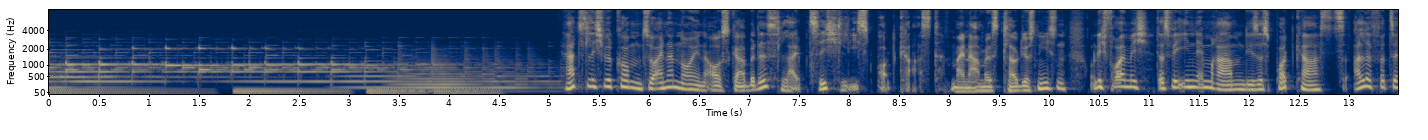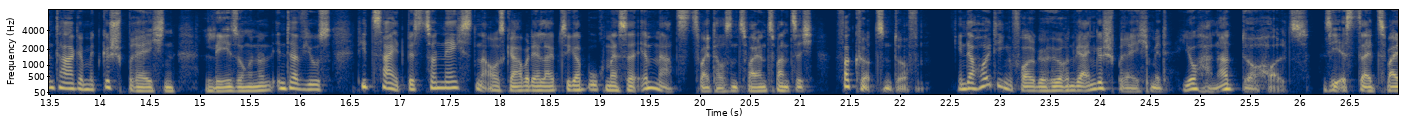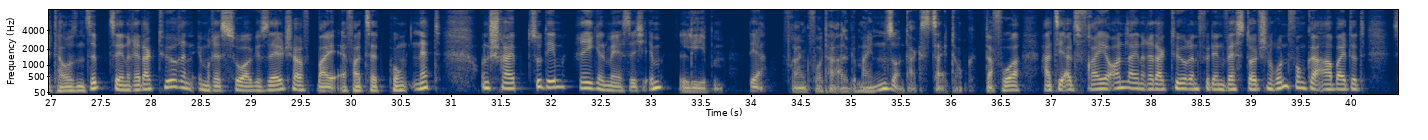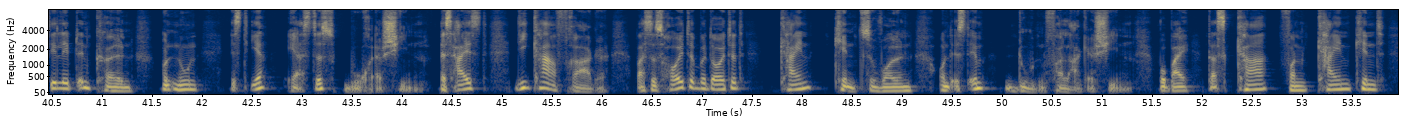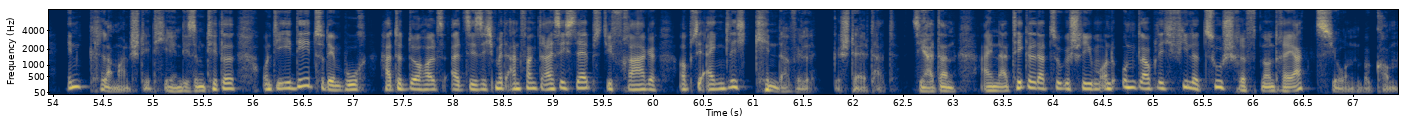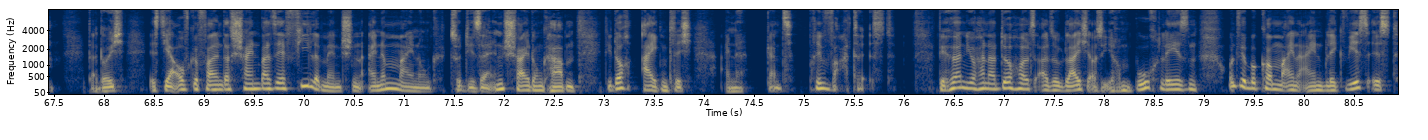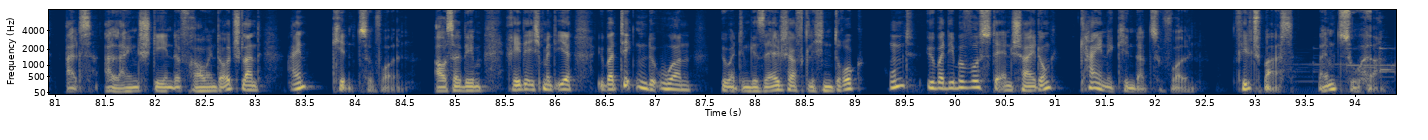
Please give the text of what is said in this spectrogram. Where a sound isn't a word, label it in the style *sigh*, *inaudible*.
Herzlich willkommen zu einer neuen Ausgabe des Leipzig liest Podcast. Mein Name ist Claudius Niesen und ich freue mich, dass wir Ihnen im Rahmen dieses Podcasts alle 14 Tage mit Gesprächen, Lesungen und Interviews die Zeit bis zur nächsten Ausgabe der Leipziger Buchmesse im März 2022 verkürzen dürfen. In der heutigen Folge hören wir ein Gespräch mit Johanna Dörrholz. Sie ist seit 2017 Redakteurin im Ressort Gesellschaft bei FAZ.net und schreibt zudem regelmäßig im Leben der Frankfurter Allgemeinen Sonntagszeitung. Davor hat sie als freie Online-Redakteurin für den Westdeutschen Rundfunk gearbeitet. Sie lebt in Köln und nun ist ihr erstes Buch erschienen. Es heißt Die K-Frage, was es heute bedeutet, kein Kind zu wollen und ist im Duden Verlag erschienen. Wobei das K von kein Kind in Klammern steht hier in diesem Titel und die Idee zu dem Buch hatte Dörholz, als sie sich mit Anfang 30 selbst die Frage, ob sie eigentlich Kinder will, gestellt hat. Sie hat dann einen Artikel dazu geschrieben und unglaublich viele Zuschriften und Reaktionen bekommen. Dadurch ist ihr aufgefallen, dass scheinbar sehr viele Menschen eine Meinung zu dieser Entscheidung haben, die doch eigentlich eine ganz private ist. Wir hören Johanna Dürrholz also gleich aus ihrem Buch lesen und wir bekommen einen Einblick, wie es ist, als alleinstehende Frau in Deutschland ein Kind zu wollen. Außerdem rede ich mit ihr über tickende Uhren, über den gesellschaftlichen Druck und über die bewusste Entscheidung, keine Kinder zu wollen. Viel Spaß beim Zuhören.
